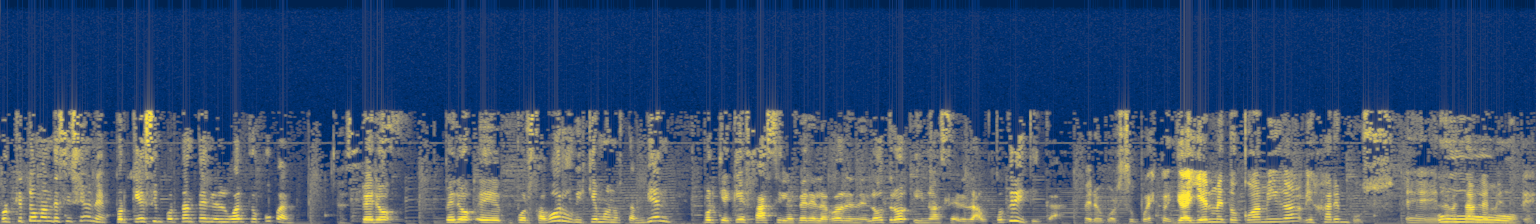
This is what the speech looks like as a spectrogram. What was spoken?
Porque toman decisiones, porque es importante en el lugar que ocupan. Pero, pero eh, por favor, ubiquémonos también, porque qué fácil es ver el error en el otro y no hacer autocrítica. Pero por supuesto, yo ayer me tocó, amiga, viajar en bus, eh, Uh. lamentablemente.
